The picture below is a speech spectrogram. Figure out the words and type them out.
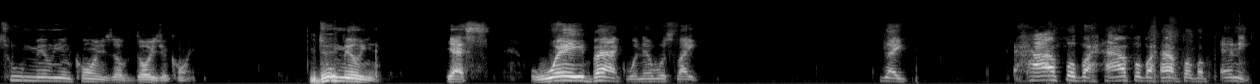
two million coins of Dogecoin. You Two did. million, yes, way back when it was like like half of a half of a half of a penny.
